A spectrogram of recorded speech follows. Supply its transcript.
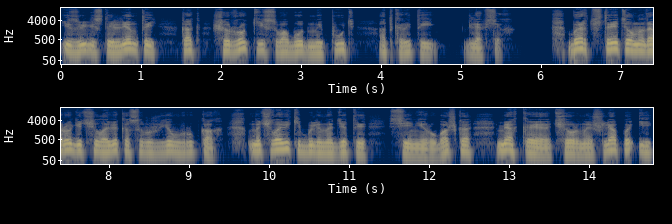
извилистой лентой, как широкий свободный путь, открытый для всех. Берт встретил на дороге человека с ружьем в руках. На человеке были надеты синяя рубашка, мягкая черная шляпа и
